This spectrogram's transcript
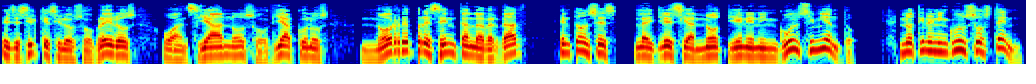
Es decir, que si los obreros o ancianos o diáconos no representan la verdad, entonces la Iglesia no tiene ningún cimiento, no tiene ningún sostén,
